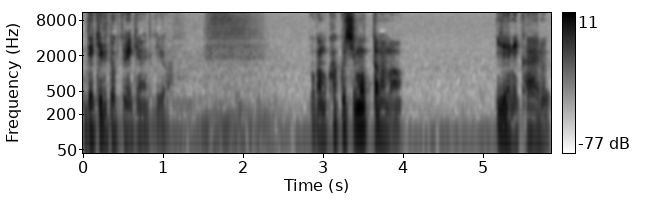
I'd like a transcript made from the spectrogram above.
できる時とできない時が僕はもう隠し持ったまま家に帰る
